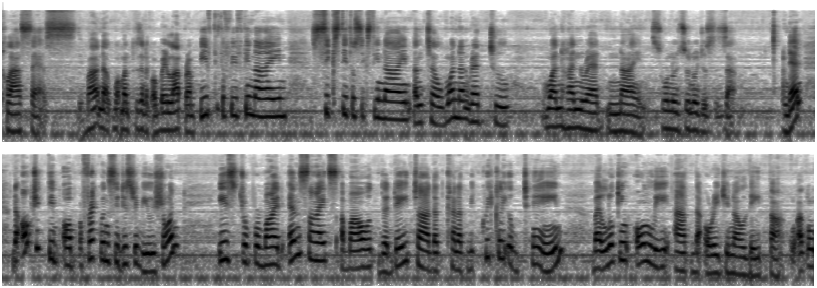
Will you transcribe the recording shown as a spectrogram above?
classes. Diba? Nagwa man sa nag-overlap from 50 to 59, 60 to 69, until 100 to 109. Sunod-sunod sa. And then, the objective of frequency distribution is to provide insights about the data that cannot be quickly obtained by looking only at the original data. Kung atong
